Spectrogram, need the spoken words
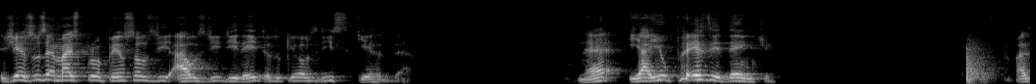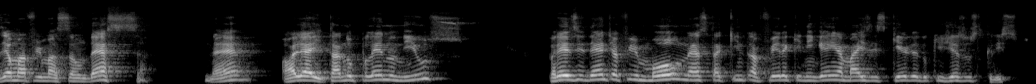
Jesus é mais propenso aos de, aos de direita do que aos de esquerda. Né? E aí o presidente fazer uma afirmação dessa, né? Olha aí, tá no Pleno News. Presidente afirmou nesta quinta-feira que ninguém é mais esquerda do que Jesus Cristo.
